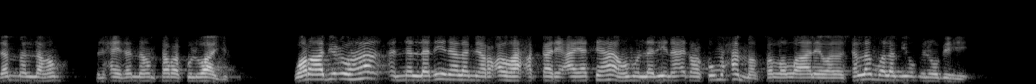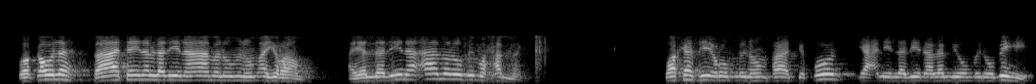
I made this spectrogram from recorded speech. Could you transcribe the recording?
ذما لهم. من حيث أنهم تركوا الواجب. ورابعها أن الذين لم يرعوها حق رعايتها هم الذين أدركوا محمد صلى الله عليه وسلم ولم يؤمنوا به. وقوله فآتينا الذين آمنوا منهم أجرهم أي الذين آمنوا بمحمد. وكثير منهم فاسقون يعني الذين لم يؤمنوا به.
